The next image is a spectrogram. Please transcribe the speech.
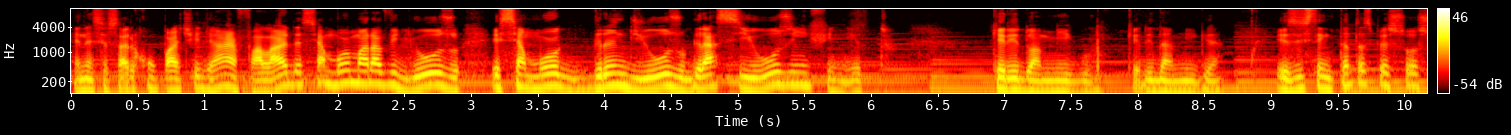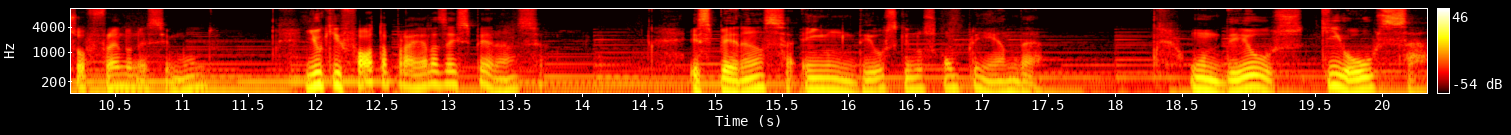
É necessário compartilhar, falar desse amor maravilhoso, esse amor grandioso, gracioso e infinito. Querido amigo, querida amiga, existem tantas pessoas sofrendo nesse mundo e o que falta para elas é esperança. Esperança em um Deus que nos compreenda, um Deus que ouça,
